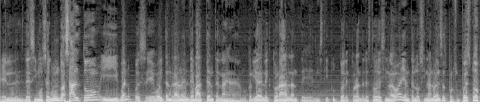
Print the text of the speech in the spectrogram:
el decimosegundo asalto. Y bueno, pues eh, hoy tendrán el debate ante la autoridad electoral, ante el Instituto Electoral del Estado de Sinaloa y ante los sinaloenses, por supuesto,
